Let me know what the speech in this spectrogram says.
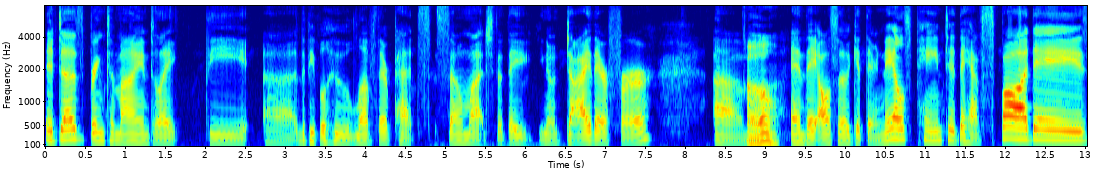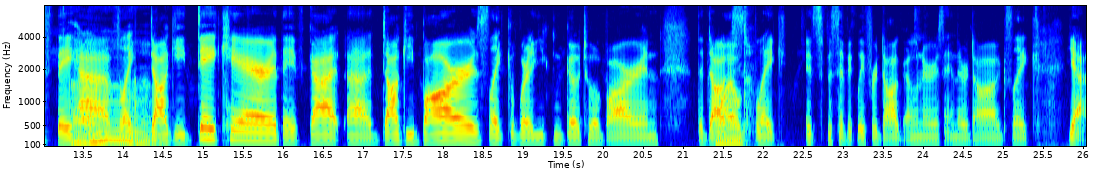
It does bring to mind like the uh, the people who love their pets so much that they you know dye their fur. Um, Oh, and they also get their nails painted. They have spa days. They have Ah. like doggy daycare. They've got uh, doggy bars, like where you can go to a bar and the dogs Wild. like it's specifically for dog owners and their dogs. Like, yeah,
